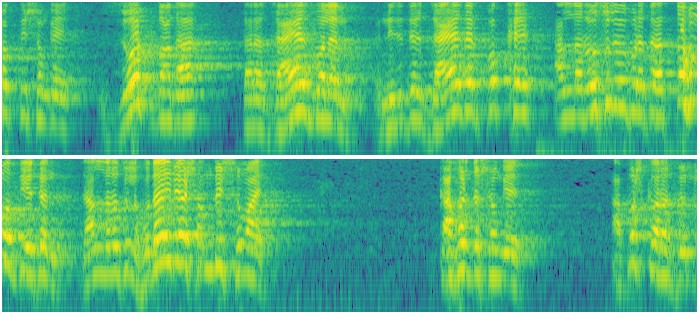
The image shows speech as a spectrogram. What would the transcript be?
শক্তির সঙ্গে জোট বাঁধা, তারা জায়েজ বলেন, নিজেদের জায়েজের পক্ষে আল্লাহ রসুলের উপরে তারা তহমত দিয়েছেন আল্লাহ রসুল হোদাইবিয়া সন্ধির সময় কাফেরদের সঙ্গে আপোষ করার জন্য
